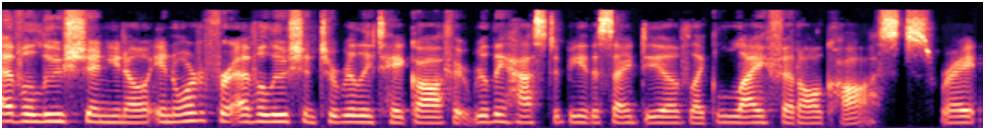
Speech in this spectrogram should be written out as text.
evolution, you know, in order for evolution to really take off, it really has to be this idea of like life at all costs, right?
